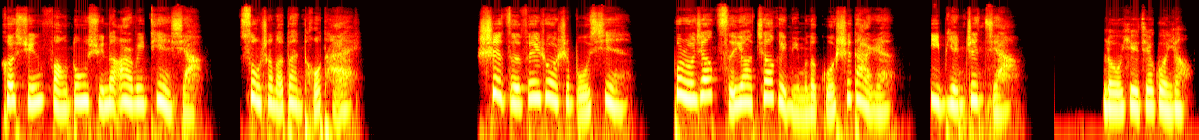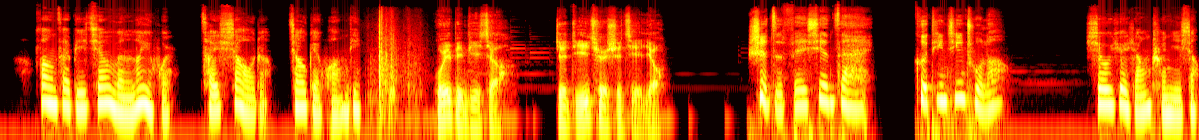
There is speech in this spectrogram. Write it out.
和寻访东巡的二位殿下送上了断头台？世子妃若是不信。不如将此药交给你们的国师大人，以辨真假。娄烨接过药，放在鼻尖闻了一会儿，才笑着交给皇帝。回禀陛下，这的确是解药。世子妃现在可听清楚了？修月扬唇一笑，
